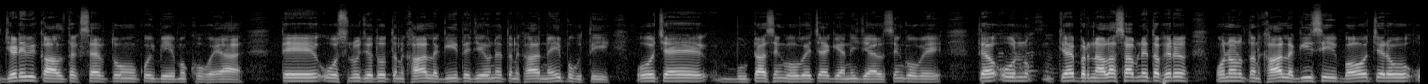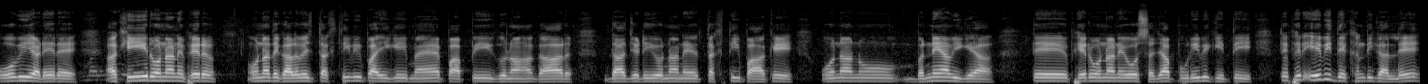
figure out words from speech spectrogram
ਜਿਹੜੇ ਵੀ ਅਕਾਲ ਤਖਤ ਸਾਹਿਬ ਤੋਂ ਕੋਈ ਬੇਮੁਖ ਹੋਇਆ ਤੇ ਉਸ ਨੂੰ ਜਦੋਂ ਤਨਖਾਹ ਲੱਗੀ ਤੇ ਜੇ ਉਹਨੇ ਤਨਖਾਹ ਨਹੀਂ ਭੁਗਤੀ ਉਹ ਚਾਹੇ ਬੂਟਾ ਸਿੰਘ ਹੋਵੇ ਚਾਹੇ ਗਿਆਨੀ ਜੈਲ ਸਿੰਘ ਹੋਵੇ ਤਾਂ ਉਹਨੂੰ ਚਾਹੇ ਬਰਨਾਲਾ ਸਾਹਿਬ ਨੇ ਤਾਂ ਫਿਰ ਉਹਨਾਂ ਨੂੰ ਤਨਖਾਹ ਲੱਗੀ ਸੀ ਬਹੁਤ ਚਿਰ ਉਹ ਉਹ ਵੀ ਅੜੇ ਰਹੇ। ਅਖੀਰ ਉਹਨਾਂ ਨੇ ਫਿਰ ਉਹਨਾਂ ਦੇ ਗਲ ਵਿੱਚ ਤਖਤੀ ਵੀ ਪਾਈ ਗਈ। ਮੈਂ ਪਾਪੀ ਗੁਨਾਹਗਾਰ ਦਾ ਜਿਹੜੀ ਉਹਨਾਂ ਨੇ ਤਖਤੀ ਪਾ ਕੇ ਉਹਨਾਂ ਨੂੰ ਬੰਨਿਆ ਵੀ ਗਿਆ। ਤੇ ਫਿਰ ਉਹਨਾਂ ਨੇ ਉਹ ਸਜ਼ਾ ਪੂਰੀ ਵੀ ਕੀਤੀ ਤੇ ਫਿਰ ਇਹ ਵੀ ਦੇਖਣ ਦੀ ਗੱਲ ਏ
